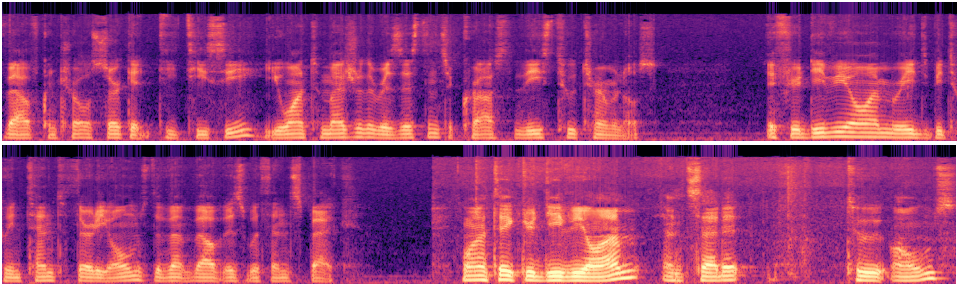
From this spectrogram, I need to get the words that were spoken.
valve control circuit DTC, you want to measure the resistance across these two terminals. If your DVOM reads between 10 to 30 ohms, the vent valve is within spec. You want to take your DVOM and set it to ohms.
